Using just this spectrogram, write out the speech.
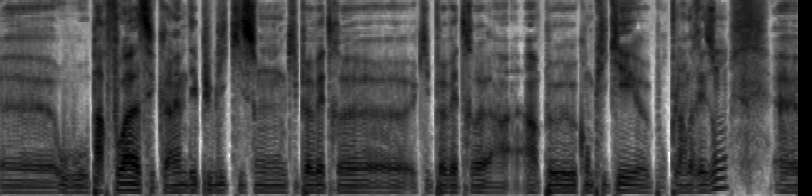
euh, ou parfois c'est quand même des publics qui sont, qui peuvent être, euh, qui peuvent être euh, un, un peu compliqués euh, pour plein de raisons. Euh,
